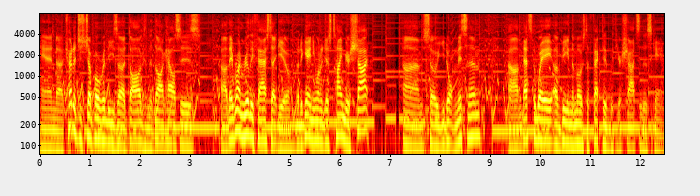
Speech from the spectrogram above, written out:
And, uh, try to just jump over these, uh, dogs in the dog houses. Uh, they run really fast at you, but again, you want to just time your shot um, so you don't miss them. Um, that's the way of being the most effective with your shots in this game,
